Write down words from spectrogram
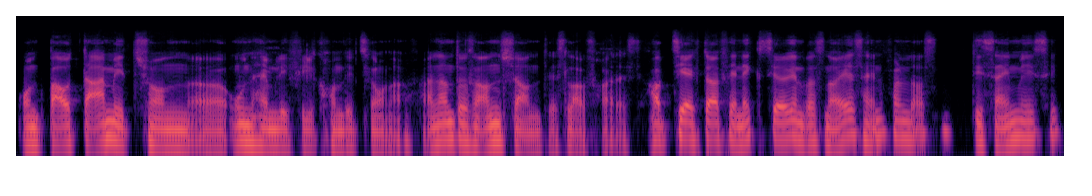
und baut damit schon äh, unheimlich viel Kondition auf. Allein das Anschauen des Laufrades. Habt ihr euch da für nächstes Jahr irgendwas Neues einfallen lassen, designmäßig?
